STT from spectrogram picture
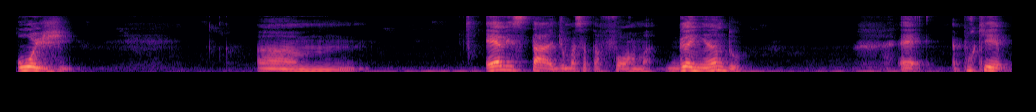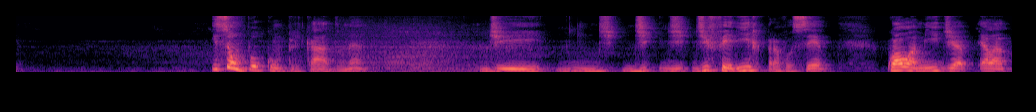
hoje hum, ela está de uma certa forma ganhando, é, é porque isso é um pouco complicado, né? De, de, de, de diferir para você, qual a mídia ela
